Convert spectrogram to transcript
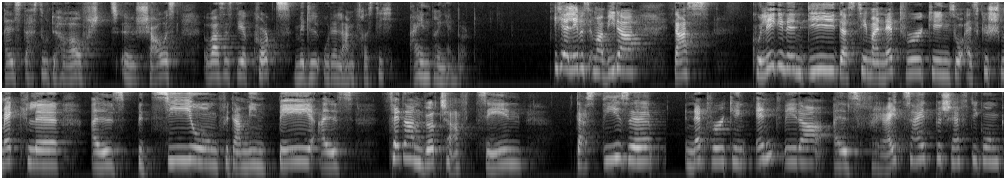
als dass du darauf äh, schaust, was es dir kurz-, mittel- oder langfristig einbringen wird. Ich erlebe es immer wieder, dass Kolleginnen, die das Thema Networking so als Geschmäckle, als Beziehung, Vitamin B, als Vetternwirtschaft sehen, dass diese Networking entweder als Freizeitbeschäftigung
